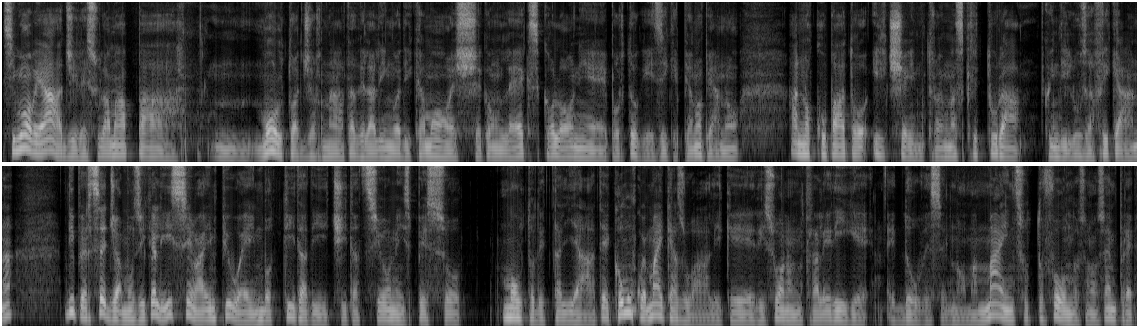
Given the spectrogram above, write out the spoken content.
Si muove agile sulla mappa mh, molto aggiornata della lingua di Camões, con le ex colonie portoghesi che piano piano hanno occupato il centro. È una scrittura quindi lusafricana, di per sé già musicalissima, in più è imbottita di citazioni spesso molto dettagliate, comunque mai casuali, che risuonano tra le righe e dove se no, ma mai in sottofondo, sono sempre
